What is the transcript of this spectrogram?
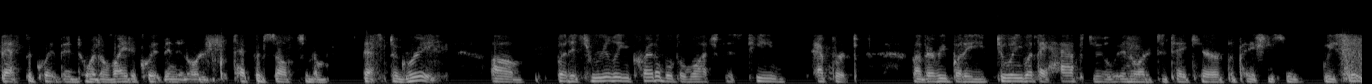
best equipment or the right equipment in order to protect themselves to the best degree. Um, but it's really incredible to watch this team effort of everybody doing what they have to in order to take care of the patients we see.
